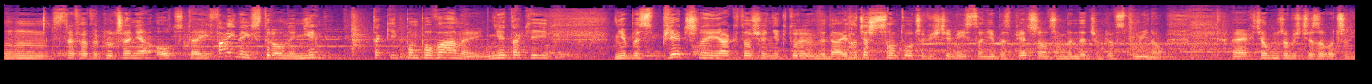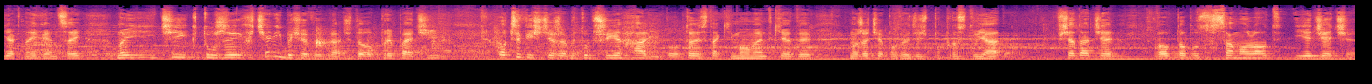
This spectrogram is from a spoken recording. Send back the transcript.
mm, strefę wykluczenia od tej fajnej strony, nie takiej pompowanej, nie takiej niebezpiecznej, jak to się niektórym wydaje, chociaż są tu oczywiście miejsca niebezpieczne, o czym będę ciągle wspominał. E, Chciałbym, żebyście zobaczyli jak najwięcej. No i ci, którzy chcieliby się wybrać do Prypeci, oczywiście, żeby tu przyjechali, bo to jest taki moment, kiedy możecie powiedzieć po prostu jadę. Wsiadacie w autobus, w samolot i jedziecie.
